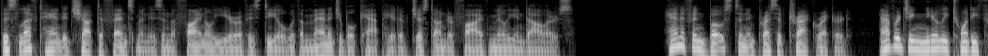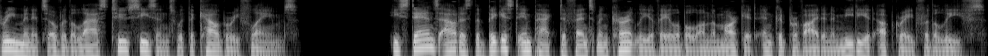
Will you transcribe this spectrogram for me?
this left-handed shot defenseman is in the final year of his deal with a manageable cap hit of just under $5 million. Hanifin boasts an impressive track record, averaging nearly 23 minutes over the last two seasons with the Calgary Flames. He stands out as the biggest impact defenseman currently available on the market and could provide an immediate upgrade for the Leafs.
